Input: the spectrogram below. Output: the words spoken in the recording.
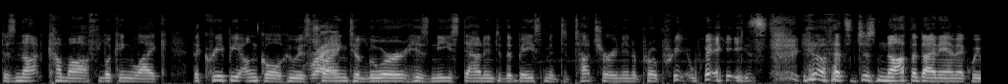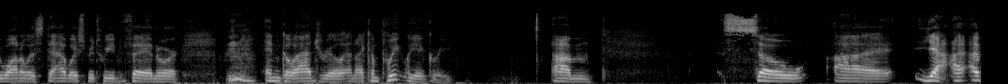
does not come off looking like the creepy uncle who is right. trying to lure his niece down into the basement to touch her in inappropriate ways. You know, that's just not the dynamic we want to establish between Feanor and Galadriel, and I completely agree. Um, so, uh, yeah, I, I,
